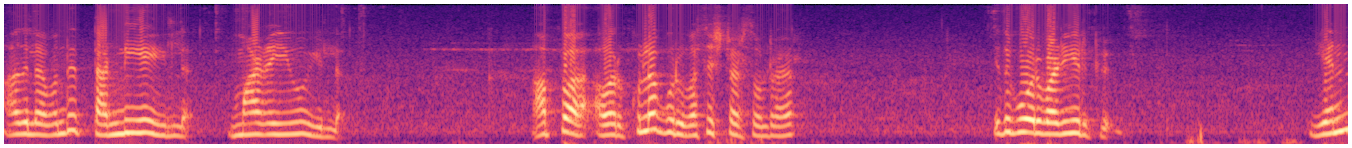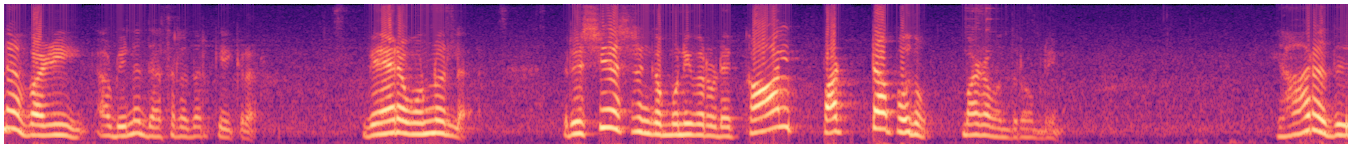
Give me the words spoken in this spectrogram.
அதில் வந்து தண்ணியே இல்லை மழையும் இல்லை. அப்போ அவர் குலகுரு வசிஷ்டர் சொல்கிறார் இதுக்கு ஒரு வழி இருக்குது என்ன வழி? அப்படின்னு தசரதர் கேட்குறார் வேறு ஒன்றும் இல்லை. ரிஷியஸ்ருங்க முனிவருடைய கால் பட்டா போதும் மழை வந்துடும் அப்படின்னு. யார் அது?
